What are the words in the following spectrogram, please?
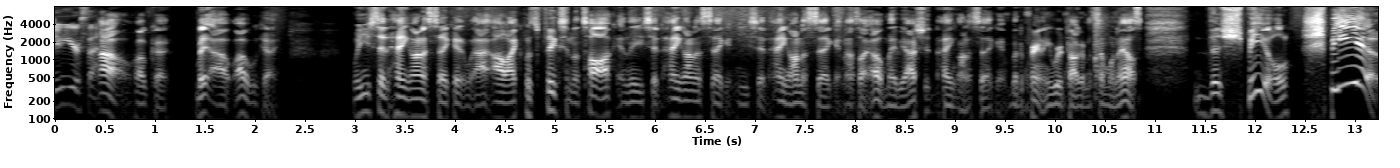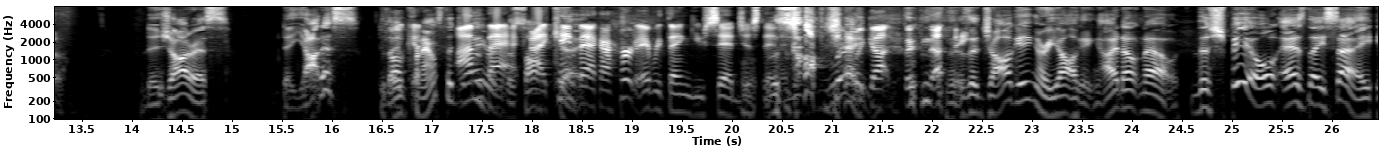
Do your thing. Oh, okay. Oh, oh, okay. When you said "hang on a second, I, I like was fixing to talk, and then you said "hang on a second. You said "hang on a second. I was like, "Oh, maybe I should hang on a second. But apparently, we're talking to someone else. The spiel, spiel, the Jaris, the Yaris. Do they Okay. pronounce the J or I'm it back. the soft I came J? back. I heard everything you said just then. The and soft literally got through nothing. Is it jogging or yogging? I don't know. The spiel, as they say,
